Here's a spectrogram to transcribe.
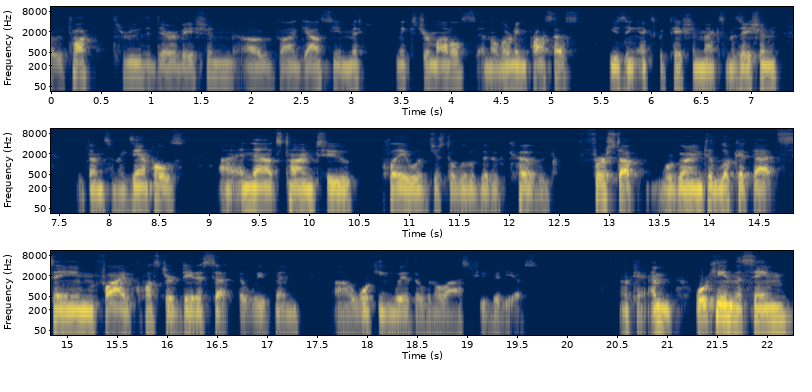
right, we've talked through the derivation of uh, Gaussian mix mixture models and the learning process using expectation maximization. We've done some examples, uh, and now it's time to play with just a little bit of code. First up, we're going to look at that same five cluster data set that we've been uh, working with over the last few videos. Okay, I'm working in the same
